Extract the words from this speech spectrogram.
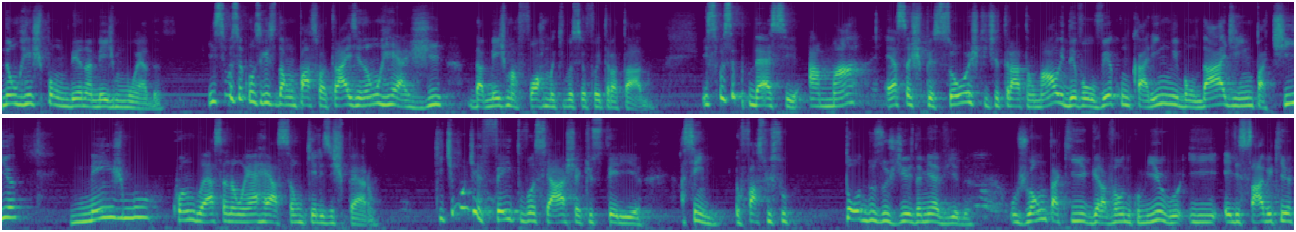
não responder na mesma moeda? E se você conseguisse dar um passo atrás e não reagir da mesma forma que você foi tratado? E se você pudesse amar essas pessoas que te tratam mal e devolver com carinho e bondade e empatia, mesmo quando essa não é a reação que eles esperam? Que tipo de efeito você acha que isso teria? Assim, eu faço isso todos os dias da minha vida o João tá aqui gravando comigo e ele sabe que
